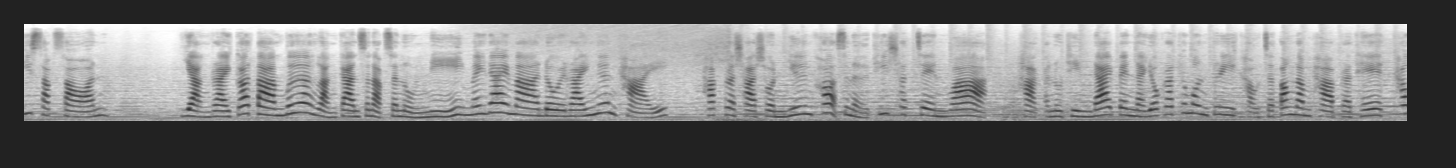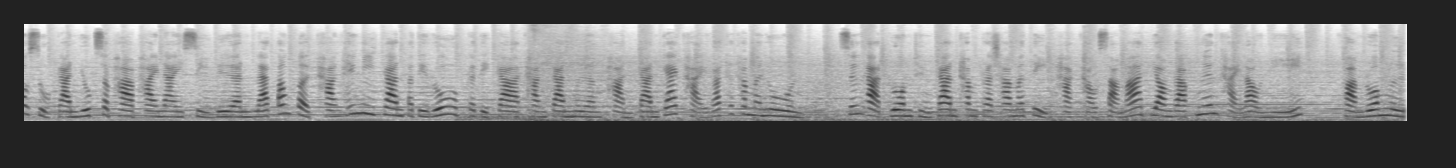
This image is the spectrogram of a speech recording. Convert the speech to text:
ที่ซับซ้อน อย่างไรก็ตามเบื้องหลังการสนับสนุนนี้ไม่ได้มาโดยไร้เงื่อนไข พักประชาชนยื่นข้อเสนอที่ชัดเจนว่า หากอนุทินได้เป็นนายกรัฐมนตรีเขาจะต้องนำพาประเทศเข้าสู่การยุบสภาภายใน 4 เดือน และต้องเปิดทางให้มีการปฏิรูปกติกาทางการเมืองผ่านการแก้ไขรัฐธรรมนูญ ซึ่งอาจรวมถึงการทำประชามติหากเขาสามารถยอมรับเงื่อนไขเหล่านี้ ความร่วมมือ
